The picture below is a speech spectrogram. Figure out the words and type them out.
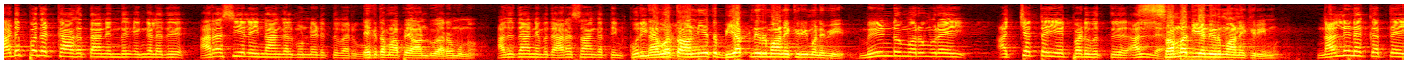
தடுப்பதற்காகத்தான் இந்த எங்களது அரசியலை நாங்கள் முன்னெடுத்து வருவோம் ඒක තම අපේ ආණ්ඩුව අරමුණ. அதுதான் எமது அரசாங்கத்தின் குறிக்கோள் නැවත අනියත බියක් නිර්මාණය කිරීම නෙවේ. மீண்டும் ஒரு முறை அச்சத்தை ஏற்படுவது அல்ல සමගිය නිර්මාණය කිරීම. நல்லிணக்கத்தை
